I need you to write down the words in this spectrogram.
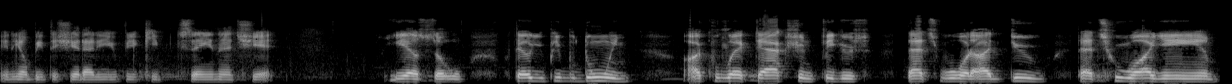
And he'll beat the shit out of you if you keep saying that shit. Yeah, so, what hell you people doing? I collect action figures. That's what I do. That's who I am.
